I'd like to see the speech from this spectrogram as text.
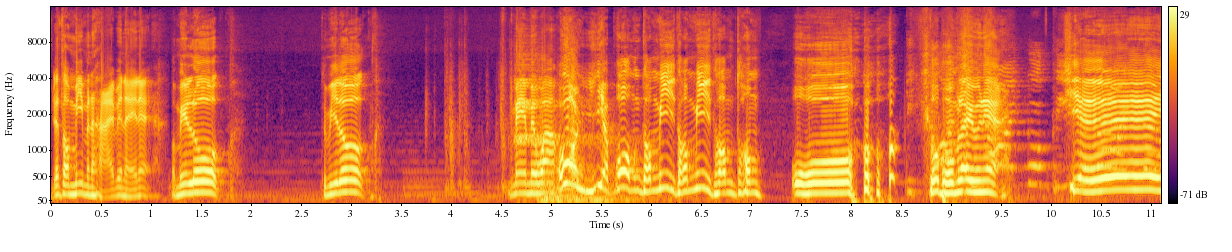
แล้วทอมมี่มันหายไปไหนเนี่ย ทอมมี่ลูก ทอมมี่ลูก แม่ไม่ว่างโอ้ยเหี้ยพ่อมึงทอมมี่ ทอมมี่ ทอม ทอม โอ้โหตัวผมอะไรมึงเนี่ย เชี่ยเอ้ย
